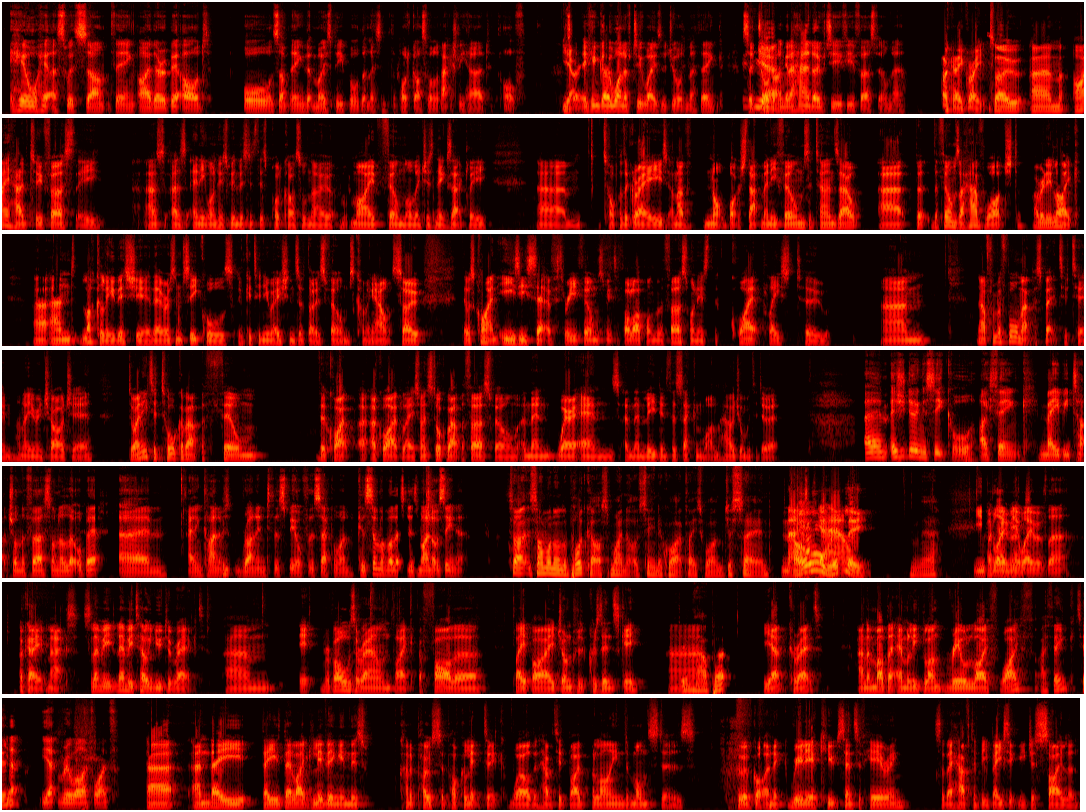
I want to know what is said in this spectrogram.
he'll hit us with something either a bit odd or something that most people that listen to the podcast will have actually heard of. Yeah. So it can go one of two ways with Jordan, I think. So, Jordan, Yeah. I'm going to hand over to you for your first film now. Okay, great. So um, I had to firstly, as as anyone who's been listening to this podcast will know, my film knowledge isn't exactly um, top of the grade, and I've not watched that many films. It turns out, uh, but the films I have watched, I really like. Uh, and luckily, this year there are some sequels and continuations of those films coming out. So there was quite an easy set of three films for me to follow up on. The first one is The Quiet Place Two. Um, now, from a format perspective, Tim, I know you're in charge here. Do I need to talk about the film, the quiet, a Quiet Place? I need to talk about the first film and then where it ends, and then lead into the second one. How would you want me to do it? Um, as you're doing a sequel, I think maybe touch on the first one a little bit, um, and then kind of run into the spiel for the second one because some of our listeners might not have seen it. So, someone on the podcast might not have seen a Quiet Place one. Just saying. Max, oh, get out. really? Yeah. You've Okay, blown me Max. away with that. Okay, Max. So let me let me tell you direct. Um, it revolves around like a father played by John Krasinski. Jim Uh, Halpert. yep, correct. And a mother, Emily Blunt, real life wife, I think. Tim. Yep, yeah, real life wife. uh, and they they they're like living in this kind of post-apocalyptic world inhabited by blind monsters who have got an, a really acute sense of hearing, so they have to be basically just silent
